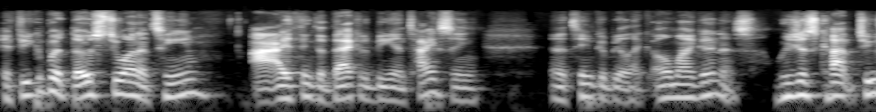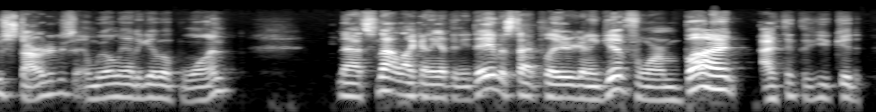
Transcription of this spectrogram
If you could put those two on a team, I think that that could be enticing and a team could be like, "Oh my goodness, we just got two starters and we only had to give up one." Now, it's not like an Anthony Davis type player you're going to give for him, but I think that you could –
